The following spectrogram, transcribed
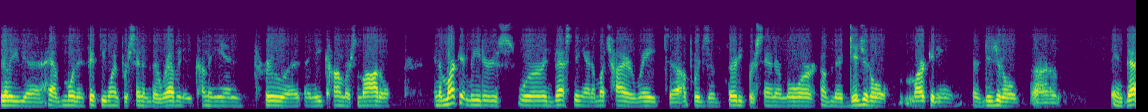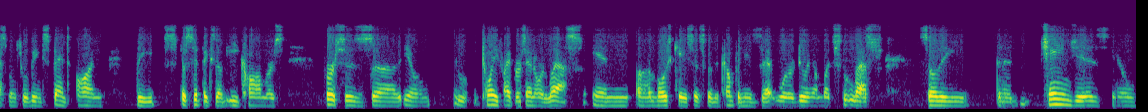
really uh, have more than 51% of their revenue coming in through a, an e-commerce model. And the market leaders were investing at a much higher rate, uh, upwards of 30% or more of their digital marketing or digital uh, investments were being spent on the specifics of e-commerce versus uh, you know 25% or less in uh, most cases for the companies that were doing a much less. So the the change is you know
